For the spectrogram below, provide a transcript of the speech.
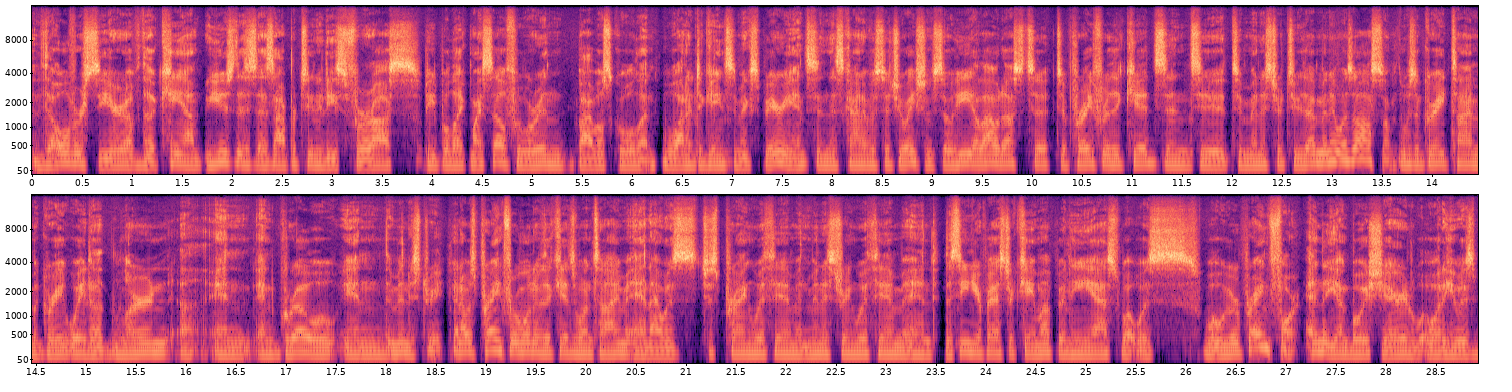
the overseer of the camp used this as opportunities for us, people like myself who were in Bible school and wanted to gain some experience in this kind of a situation. So he allowed us to to pray for the kids and to to minister to them and it was awesome. It was a great time, a great way to learn uh, and and grow in the ministry. And I was praying for one of the kids one time and I was just praying with him and ministering with him and the senior pastor came up and he asked what was what we were praying for. And the young boy shared what he was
